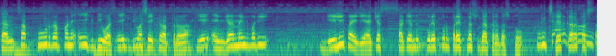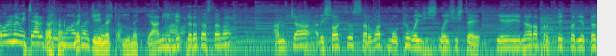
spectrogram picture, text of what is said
त्यांचा पूर्णपणे एक दिवस एक दिवस एक रात्र हे एन्जॉयमेंटमध्ये गेली पाहिजे याच्यासाठी आम्ही पुरेपूर प्रयत्न सुद्धा करत असतो हे करत करून असतात. पूर्ण विचार करून महत्वाची नक्की. नक्की नक्की आणि हे. करत असताना आमच्या रिसॉर्टचं सर्वात मोठं वैशिष वैशिष्ट्य आहे येणारा प्रत्येक पर्यटक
